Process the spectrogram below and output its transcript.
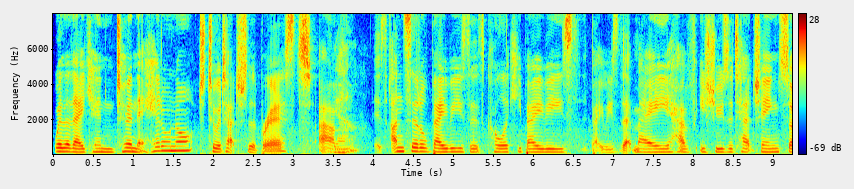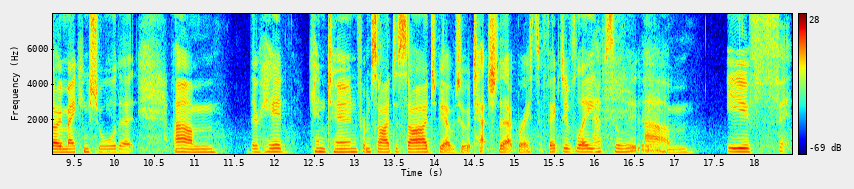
whether they can turn their head or not to attach to the breast. Um, Yeah. There's unsettled babies, there's colicky babies, babies that may have issues attaching. So making sure that um, their head can turn from side to side to be able to attach to that breast effectively. Absolutely. Um, if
